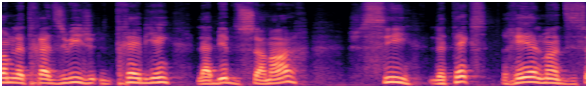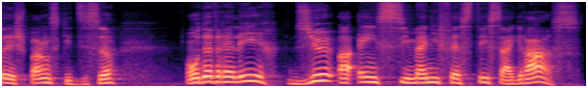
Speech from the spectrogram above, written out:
comme le traduit très bien la Bible du Sommeur, si le texte réellement dit ça, et je pense qu'il dit ça, on devrait lire Dieu a ainsi manifesté sa grâce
